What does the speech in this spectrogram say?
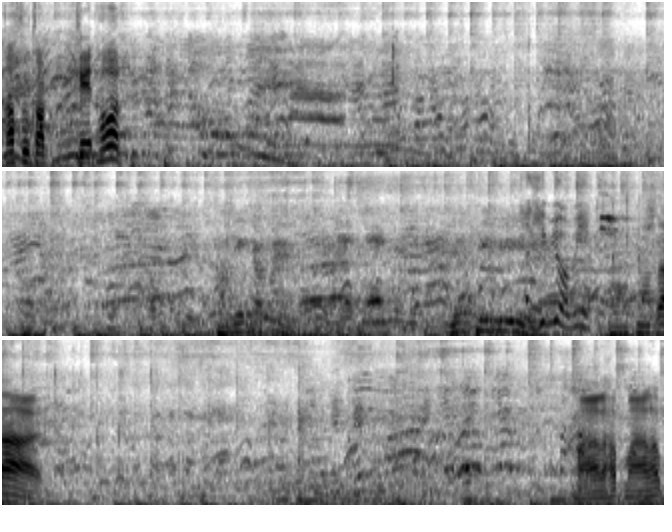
เข้าสู่กรอบเขตโทษตอนนี้ครับแม่ ถ่ายคลิปอยู่อะพี่ออกครับใช่มาแล้วครับมาแล้วครับ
